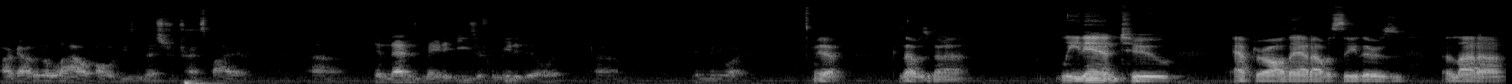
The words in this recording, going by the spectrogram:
how God has allowed all of these events to transpire. Um, and that has made it easier for me to deal with um, in many ways. Yeah. Because I was gonna lead into after all that. Obviously, there's a lot of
